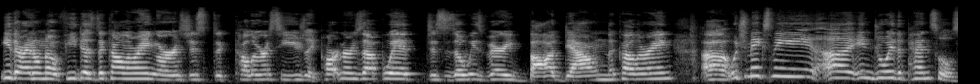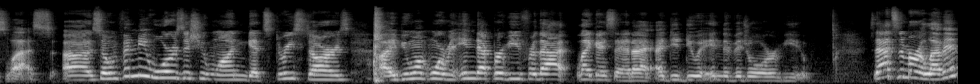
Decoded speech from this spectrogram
Either I don't know if he does the coloring or it's just the colorist he usually partners up with, just is always very bogged down the coloring, uh, which makes me uh, enjoy the pencils less. Uh, so Infinity Wars issue 1 gets 3 stars. Uh, if you want more of an in-depth review for that, like I said, I, I did do an individual review. So that's number 11.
